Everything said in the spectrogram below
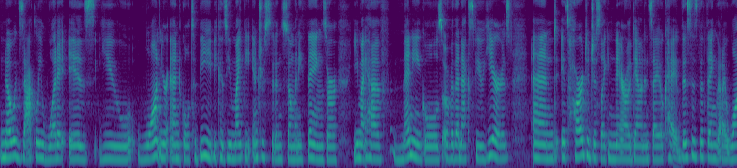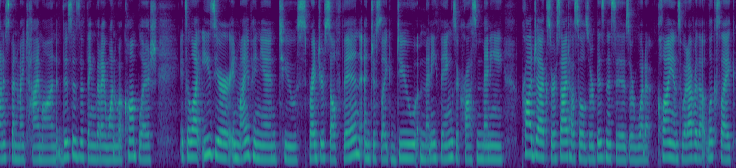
know exactly what it is you want your end goal to be because you might be interested in so many things or you might have many goals over the next few years. And it's hard to just like narrow down and say okay this is the thing that I want to spend my time on. This is the thing that I want to accomplish. It's a lot easier, in my opinion, to spread yourself thin and just like do many things across many projects or side hustles or businesses or what clients, whatever that looks like,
